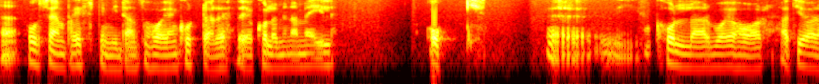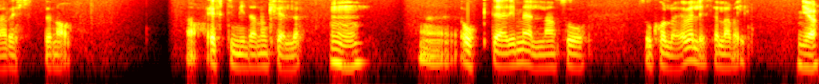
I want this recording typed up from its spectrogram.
Eh, Och sen på eftermiddagen så har jag en kortare där jag kollar mina mejl. Och eh, kollar vad jag har att göra resten av ja, eftermiddagen och kvällen. mm, Eh, och däremellan så, så kollar jag väldigt sällan mejl. ja,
